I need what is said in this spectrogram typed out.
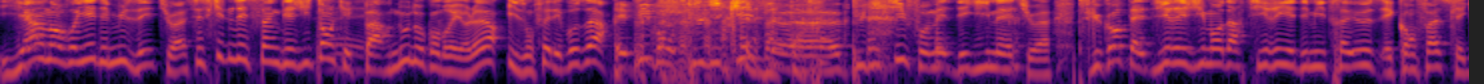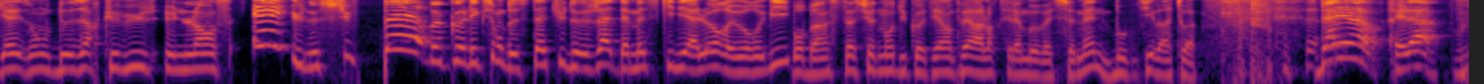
il y a un envoyé des musées, tu vois. C'est ce qui nous distingue des gitans quelque part. Nous, nos cambrioleurs, ils ont fait les beaux-arts. Et puis bon, punitif, euh, punitif, faut mettre des guillemets, tu vois. Parce que quand t'as 10 régiments d'artillerie et des mitrailleuses et qu'en face, les gars, ils ont deux arquebuses, une lance et une super collection de statues de jade damasquinées à l'or et au rubis. Bon ben stationnement du côté impair alors que c'est la mauvaise semaine, boum, t'y vas toi. D'ailleurs, et là, vous,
